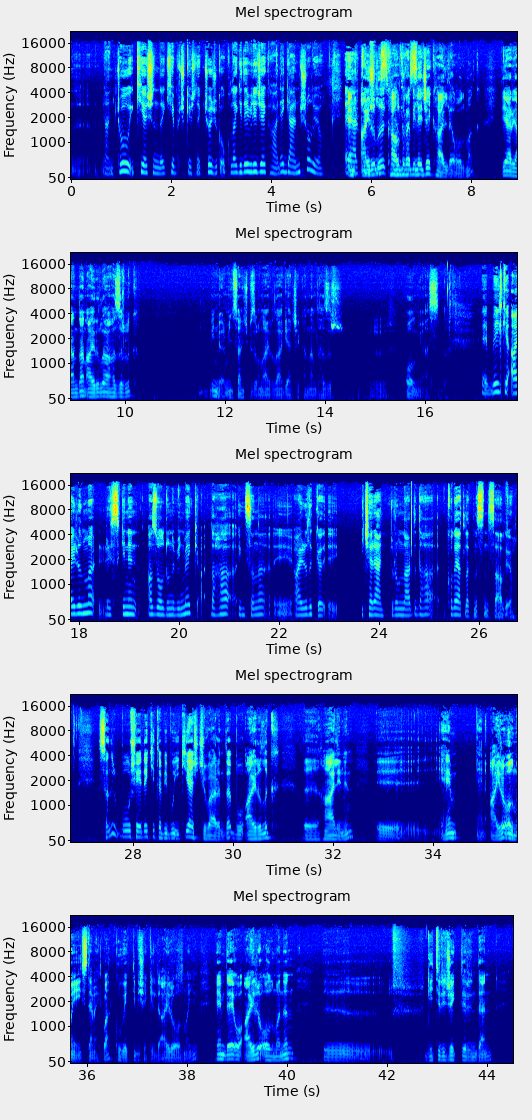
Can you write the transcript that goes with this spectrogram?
yani çoğu iki yaşında, iki buçuk yaşındaki çocuk okula gidebilecek hale gelmiş oluyor. Eğer yani ayrılığı kaldırabilecek halde olmak. Diğer yandan ayrılığa hazırlık. Bilmiyorum insan hiçbir zaman ayrılığa gerçek anlamda hazır e, olmuyor aslında. E, belki ayrılma riskinin az olduğunu bilmek daha insanı e, ayrılık e, içeren durumlarda daha kolay atlatmasını sağlıyor. Sanırım bu şeydeki tabii bu iki yaş civarında bu ayrılık e, halinin e, hem yani ayrı olmayı istemek var. Kuvvetli bir şekilde ayrı olmayı. Hem de o ayrı olmanın e, getireceklerinden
